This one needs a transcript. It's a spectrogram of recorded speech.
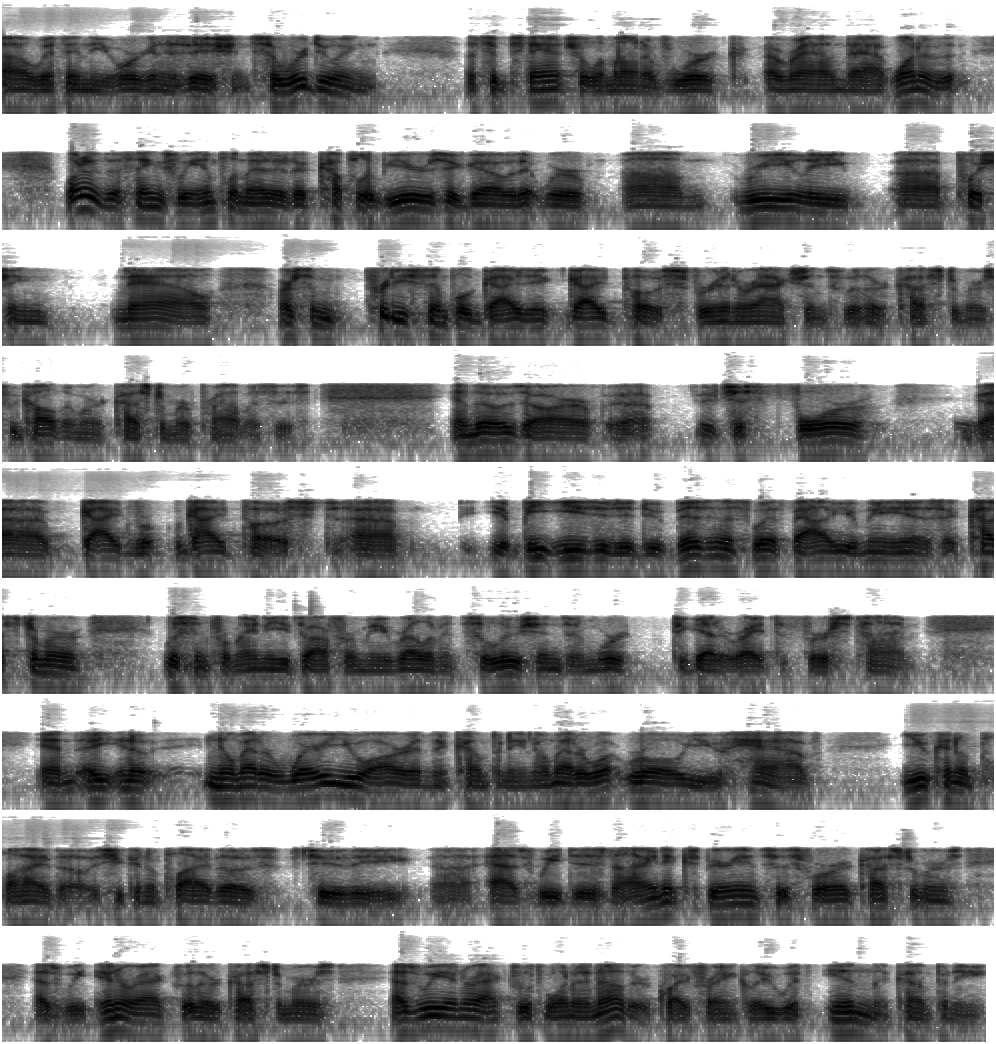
uh, within the organization. So we're doing a substantial amount of work around that. One of the one of the things we implemented a couple of years ago that we're um, really uh, pushing now are some pretty simple guide, guideposts for interactions with our customers. We call them our customer promises, and those are uh, just four uh, guide guidepost. Uh, be easy to do business with, value me as a customer, listen for my needs, offer me relevant solutions, and work to get it right the first time. And uh, you know, no matter where you are in the company, no matter what role you have, you can apply those. You can apply those to the uh, as we design experiences for our customers, as we interact with our customers, as we interact with one another. Quite frankly, within the company,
